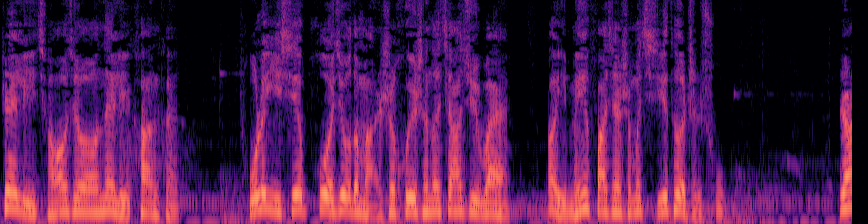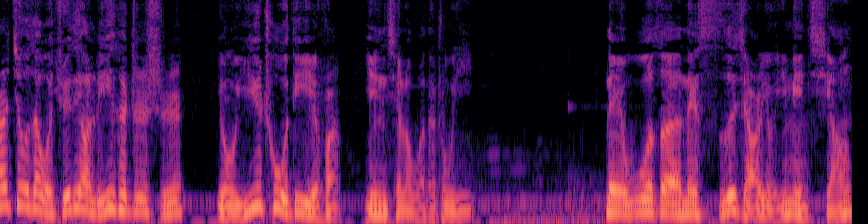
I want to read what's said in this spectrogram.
这里瞧瞧，那里看看，除了一些破旧的满是灰尘的家具外，倒也没发现什么奇特之处。然而，就在我决定要离开之时，有一处地方引起了我的注意。那屋子那死角有一面墙，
